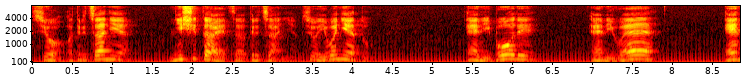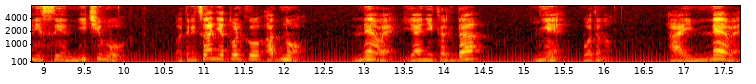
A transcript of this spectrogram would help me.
все, отрицание не считается отрицанием. Все, его нету. Anybody, anywhere, anything, ничего. Отрицание только одно. Never, я никогда не. Вот оно. I never,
